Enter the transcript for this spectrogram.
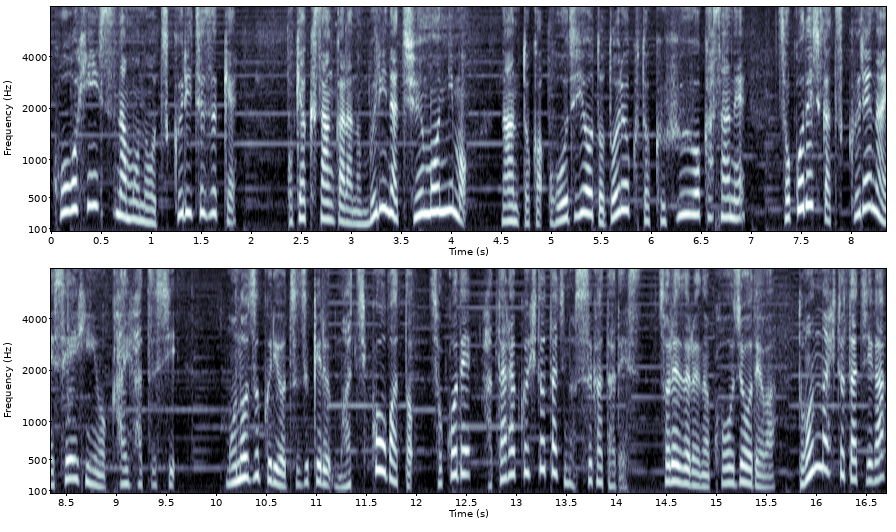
高品質なものを作り続けお客さんからの無理な注文にもなんとか応じようと努力と工夫を重ねそこでしか作れない製品を開発しものづくりを続ける町工場とそこで働く人たちの姿です。それぞれの工場ではどんな人たちが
